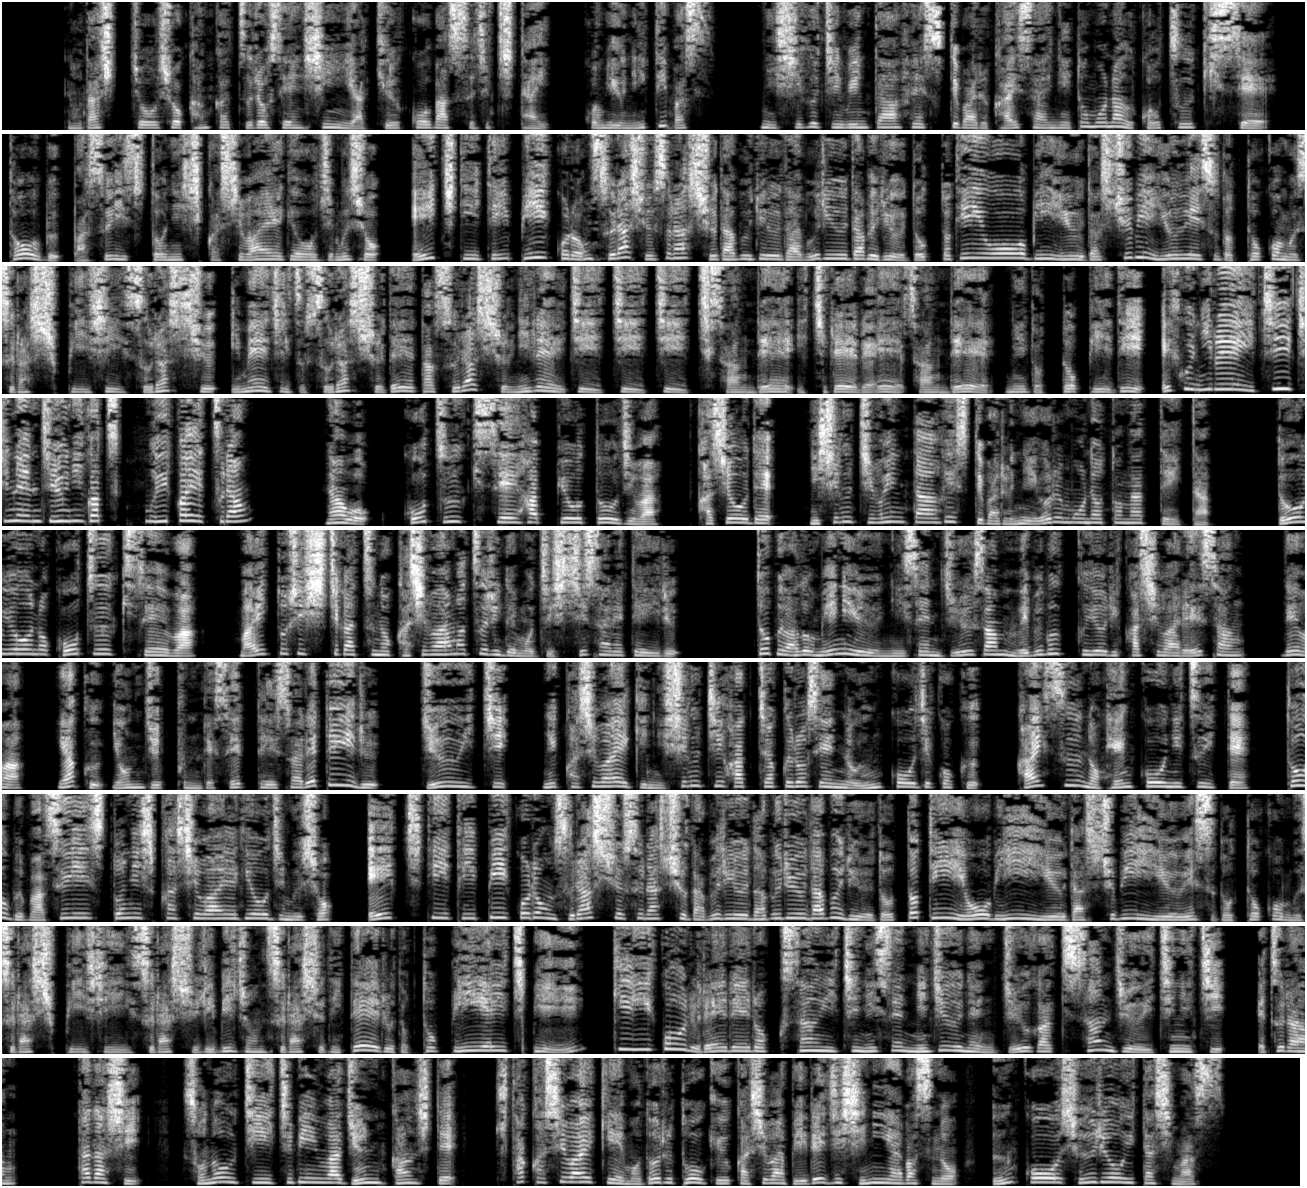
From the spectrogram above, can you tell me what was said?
野田市長所管轄路線深夜急行バス自治体、コミュニティバス、西口ウィンターフェスティバル開催に伴う交通規制、東部バスイスト西柏営業事務所、http://www.tobu-bus.com スラッシュ pc スラッシュイメージズスラッシュデータスラッシュ 201111301032.pdf2011 年12月6日閲覧なお、交通規制発表当時は、過小で西口ウィンターフェスティバルによるものとなっていた。同様の交通規制は、毎年7月の柏祭りでも実施されている。トブアドメニュー2013ウェブブックより柏03では約40分で設定されている11に柏駅西口発着路線の運行時刻、回数の変更について東部バスイースト西柏営業事務所 http://www.tobu-bus.com スラッシュ pc スラッシュリビジョンスラッシュディテール .php キーイコール006312020年10月31日閲覧。ただし、そのうち1便は循環して、北柏駅へ戻る東急柏ビレジシニアバスの運行を終了いたします。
